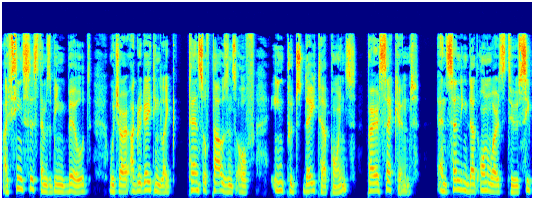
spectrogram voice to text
I've seen systems being built which are aggregating like tens of thousands of input data points per second and sending that onwards to C++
